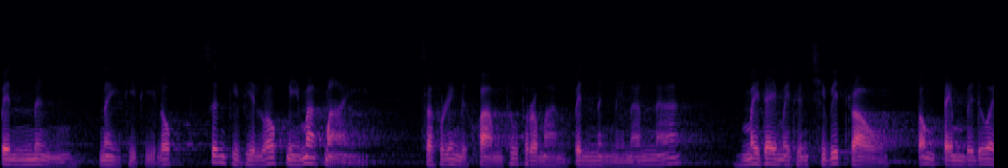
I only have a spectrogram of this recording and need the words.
เป็นหนึ่งใน PP ลบ ซึ่ง PP ลบมีมากมาย suffering หรือความทุกข์ทรมานเป็นหนึ่งในนั้นนะ ไม่ได้หมายถึงชีวิตเราต้องเต็มไปด้วย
